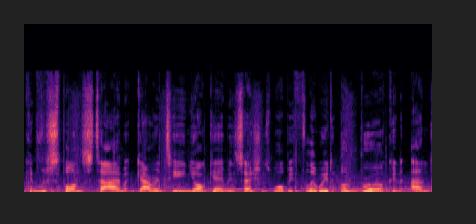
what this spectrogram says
millisecond response time guaranteeing your gaming sessions will be fluid, unbroken, and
